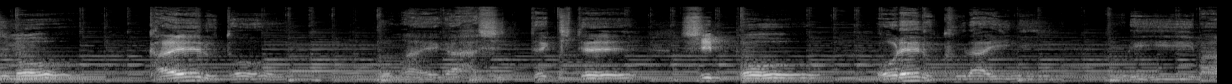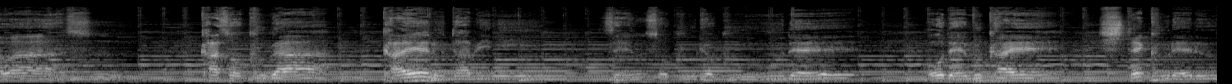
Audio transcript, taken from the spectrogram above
つも帰るとお前が走ってきて尻尾折れるくらいに振り回す。家族が帰るたびに全速力でお出迎えしてくれる。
